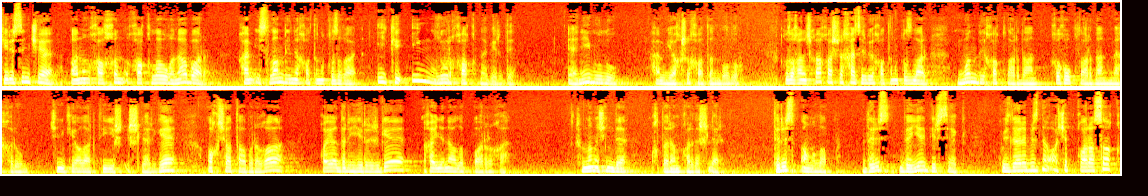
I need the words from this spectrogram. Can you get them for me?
Киресенчә, аның хакын хаклау гына бар. Һәм ислам дине хатын-кызга ике иң зур хакны бирде, әни булу һәм яхшы хатын булу. Кызганычка каршы, хәзерге хатын-кызлар мондый хаклардан, хокуклардан мәхрүм, чөнки алар тиеш эшләргә, акча табырга, каядыр йөрергә, гаиләне алып барырга. Шуның өчен дә, мөхтәрәм кардәшләр, дөрес аңлап, дөрес бәя бирсәк, күзләребезне ачып карасак,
